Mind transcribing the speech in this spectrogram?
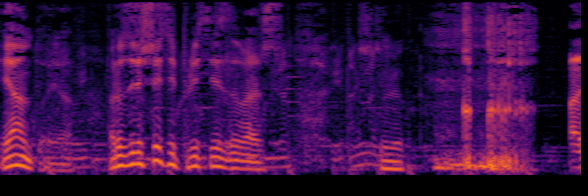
И Антонио, разрешите присесть за ваш столик? А?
